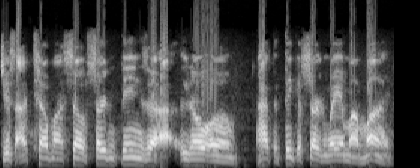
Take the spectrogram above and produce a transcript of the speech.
just I tell myself certain things, uh, you know, um, I have to think a certain way in my mind.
